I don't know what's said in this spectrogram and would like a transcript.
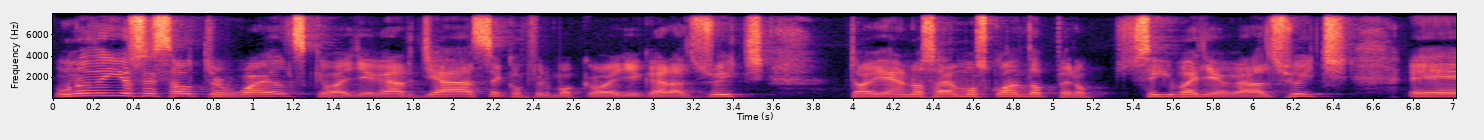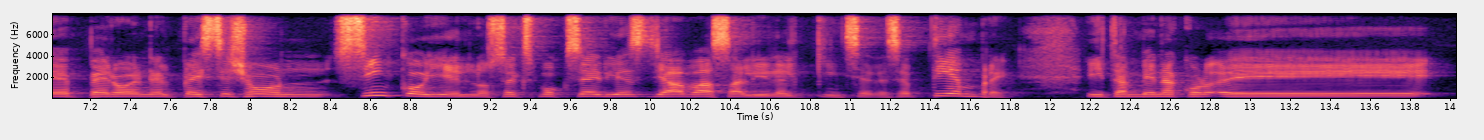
Uno de ellos es Outer Wilds, que va a llegar ya, se confirmó que va a llegar al Switch. Todavía no sabemos cuándo, pero sí va a llegar al Switch. Eh, pero en el PlayStation 5 y en los Xbox Series ya va a salir el 15 de septiembre. Y también eh,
